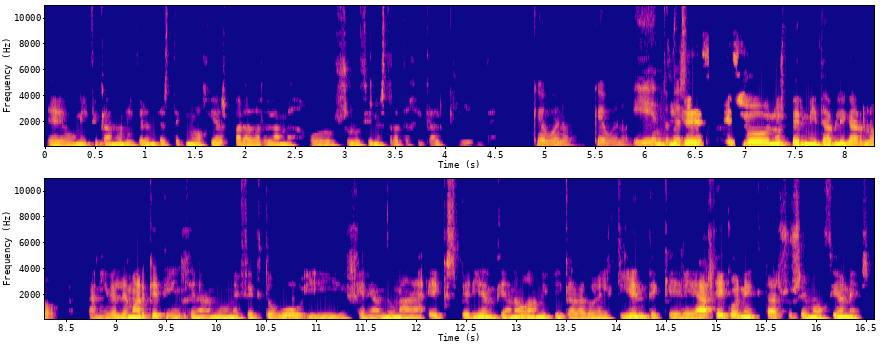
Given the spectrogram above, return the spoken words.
eh, unificando diferentes tecnologías para darle la mejor solución estratégica al cliente. Qué bueno, qué bueno. Y entonces... eso nos permite aplicarlo a nivel de marketing, generando un efecto wow y generando una experiencia ¿no? gamificada con el cliente que le hace conectar sus emociones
